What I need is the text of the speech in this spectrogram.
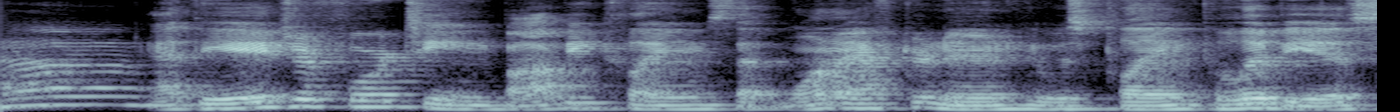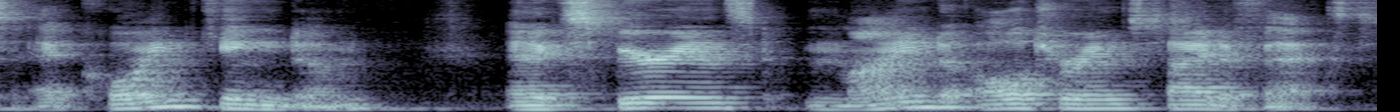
Um, At the age of 14, Bobby claims that one afternoon he was playing Polybius at Coin Kingdom and experienced mind altering side effects.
